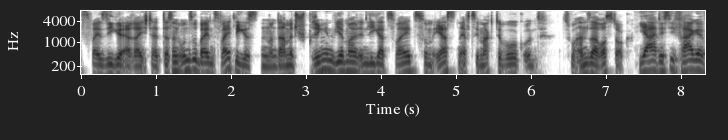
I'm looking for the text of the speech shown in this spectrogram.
zwei Siege erreicht hat, das sind unsere beiden Zweitligisten. Und damit springen wir mal in Liga 2 zum ersten FC Magdeburg und zu Hansa Rostock. Ja, das ist die Frage,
